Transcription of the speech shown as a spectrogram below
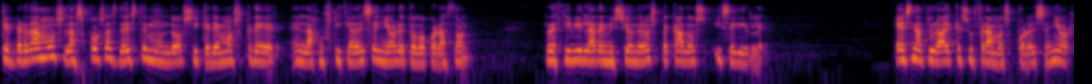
Que perdamos las cosas de este mundo si queremos creer en la justicia del Señor de todo corazón, recibir la remisión de los pecados y seguirle. Es natural que suframos por el Señor,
